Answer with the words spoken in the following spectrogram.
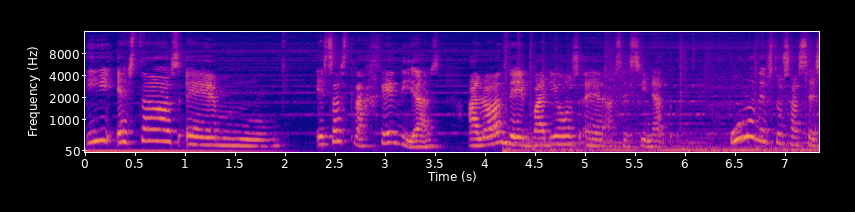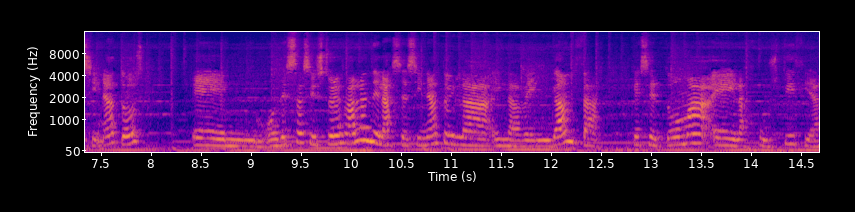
Y estas, em, tragedias hablaban de varios eh, asesinatos. Uno de estos asesinatos em, o de esas historias hablan del asesinato y la, y la venganza que se toma eh, la justicia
